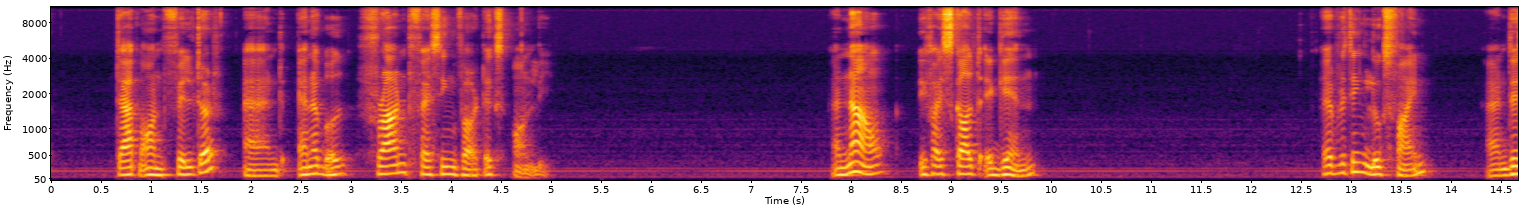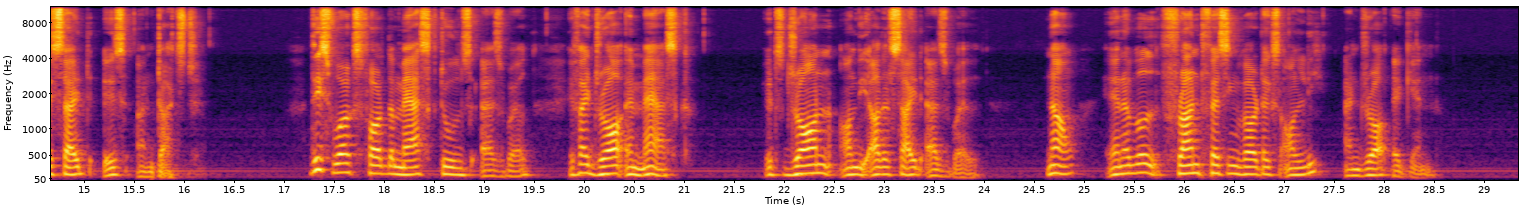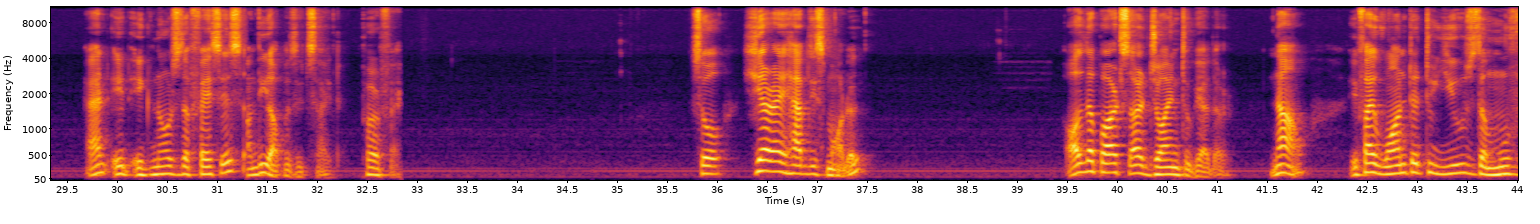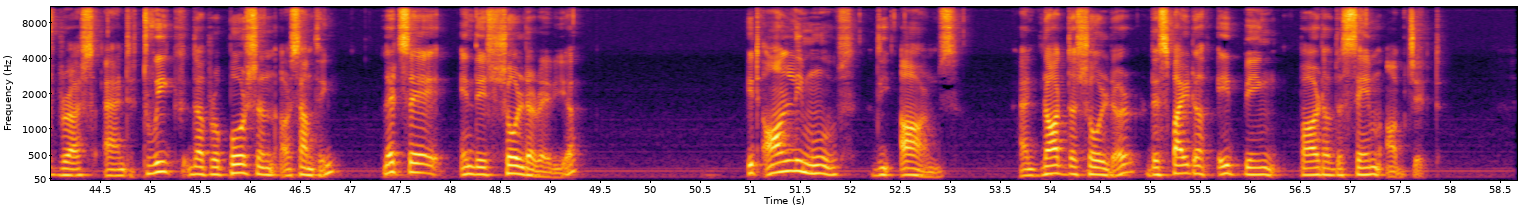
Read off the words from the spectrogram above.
tap on filter and enable front facing vertex only. And now if I sculpt again, everything looks fine and this side is untouched. This works for the mask tools as well. If I draw a mask, it's drawn on the other side as well. Now enable front facing vertex only and draw again. And it ignores the faces on the opposite side. Perfect. So here I have this model. All the parts are joined together. Now, if I wanted to use the move brush and tweak the proportion or something, let's say in this shoulder area, it only moves the arms and not the shoulder despite of it being part of the same object.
